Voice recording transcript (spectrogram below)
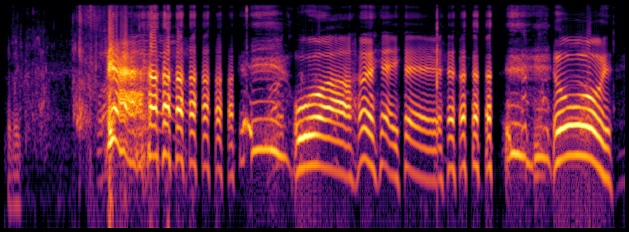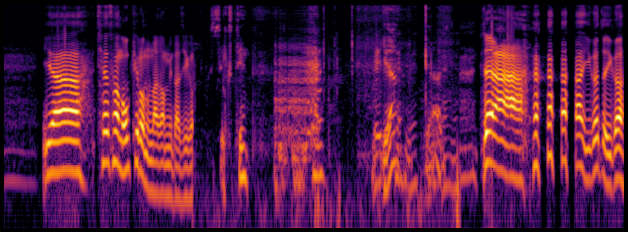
거도 있고 이야! 우와 헤이 헤이 오 이야 최소한 5kg는 나갑니다 지금 16 Yeah. Yeah. 자 이거죠 이거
